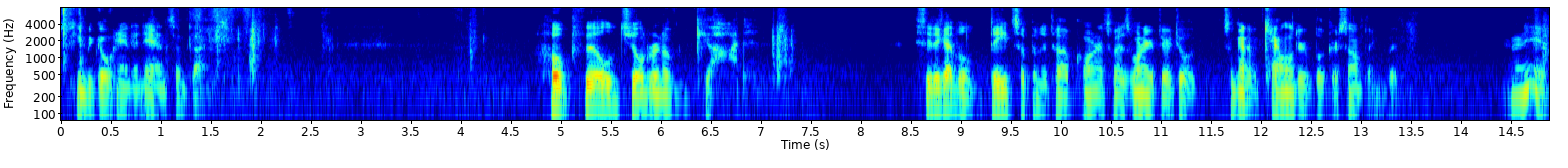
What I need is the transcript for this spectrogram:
seem to go hand in hand sometimes. Hope-filled children of God. See, they got little dates up in the top corner, so I was wondering if they're to a, some kind of a calendar book or something, but Underneath.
